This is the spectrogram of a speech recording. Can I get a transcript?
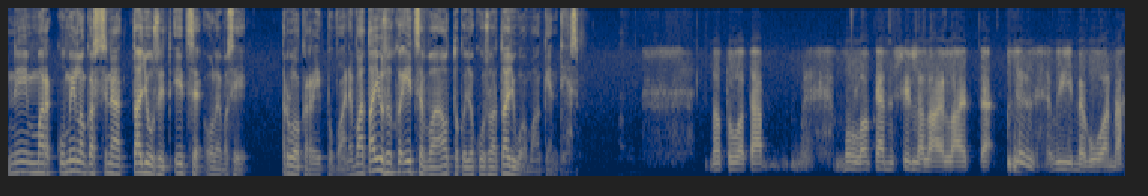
Niin Markku, milloin sinä tajusit itse olevasi ruokariippuvainen, vai tajusitko itse vai auttako joku sua tajuamaan kenties? No tuota, mulla on käynyt sillä lailla, että viime vuonna,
